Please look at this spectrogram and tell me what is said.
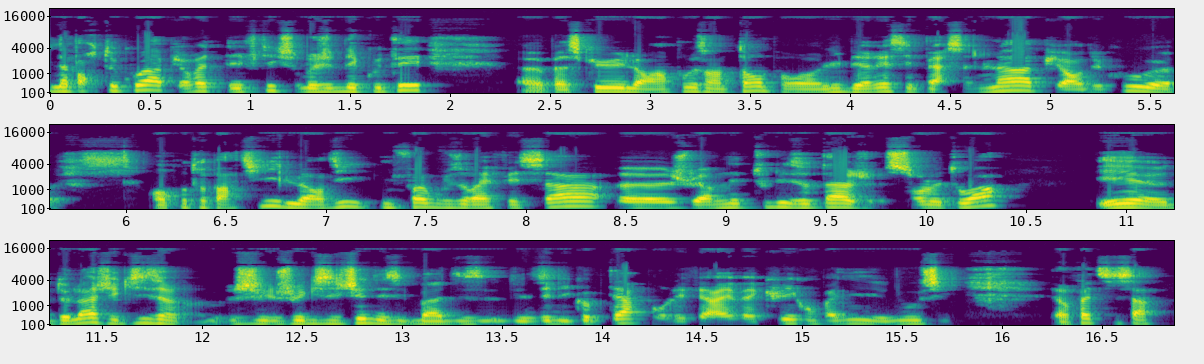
n'importe quoi, puis en fait les flics sont obligés de l'écouter euh, parce qu'il leur impose un temps pour libérer ces personnes-là, puis alors du coup, euh, en contrepartie, il leur dit, une fois que vous aurez fait ça, euh, je vais amener tous les otages sur le toit, et de là, j'exige, je vais exiger bah, des, hélicoptères pour les faire évacuer et compagnie, et nous aussi. Et en fait, c'est ça.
